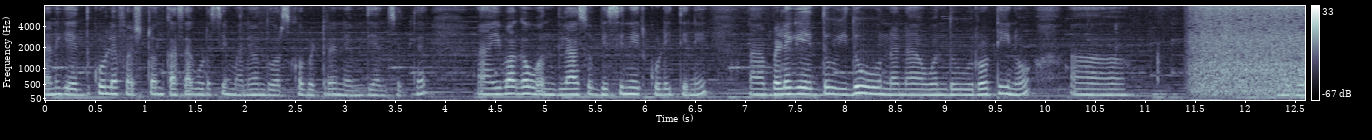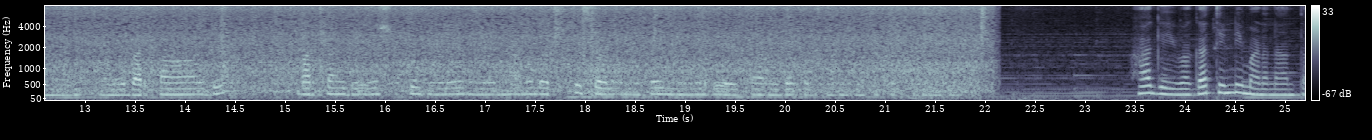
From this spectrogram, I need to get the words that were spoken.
ನನಗೆ ಎದ್ದ ಕೂಡಲೇ ಫಸ್ಟ್ ಒಂದು ಕಸ ಗುಡಿಸಿ ಮನೆ ಒಂದು ಒರೆಸ್ಕೊಬಿಟ್ರೆ ನೆಮ್ಮದಿ ಅನಿಸುತ್ತೆ. ಇವಾಗ ಒಂದು ಗ್ಲಾಸು ಬಿಸಿ ನೀರು ಕುಡಿತೀನಿ. ಬೆಳಗ್ಗೆ ಎದ್ದು ಇದು ನನ್ನ ಒಂದು ರೊಟೀನು ಮಳೆ ಬರ್ತಾ ಇದೆ. ಬರ್ತಾ ಇದೆ. ಎಷ್ಟು ಮಳೆ ನಾನು ಅಷ್ಟು ಸಲ ಮೊಬೈಲ್ ನೋಡಿದೆ ಹಾಗೆ ಇವಾಗ ತಿಂಡಿ ಮಾಡೋಣ ಅಂತ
